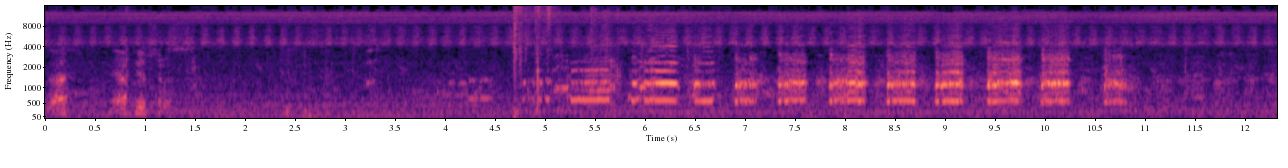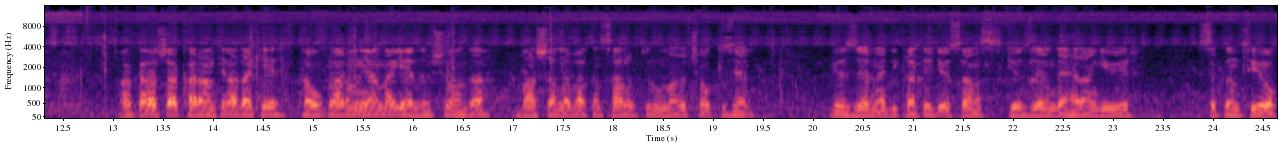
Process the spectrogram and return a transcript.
Kızlar ne yapıyorsunuz? Arkadaşlar karantinadaki tavuklarımın yanına geldim şu anda. Maşallah bakın sağlık durumları çok güzel. Gözlerine dikkat ediyorsanız gözlerinde herhangi bir sıkıntı yok.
